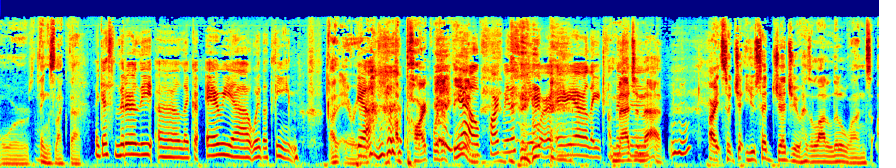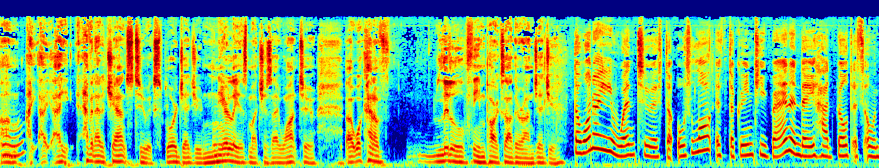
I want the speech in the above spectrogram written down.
or things like that. I guess literally uh, like an area with a theme. An area, Yeah. a park with a theme. Yeah, a park with a theme or an area or like. Imagine that. Mm-hmm. All right, so Je- you said Jeju has a lot of little ones. Um, Mm-hmm. I, I, I haven't had a chance to explore Jeju nearly as much as I want to. Uh, what kind of little theme parks are there on Jeju? The one I went to is the Osulloc. It's the green tea brand, and they had built its own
